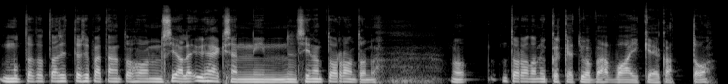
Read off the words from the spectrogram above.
Mutta tota, sitten jos hypätään tuohon siellä yhdeksän, niin siinä on Toronton, no Toronton ykkösketju on vähän vaikea katsoa.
